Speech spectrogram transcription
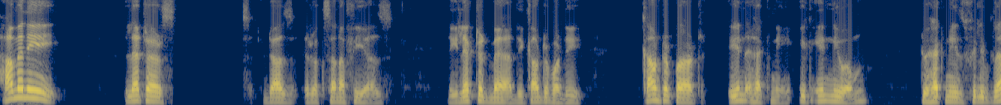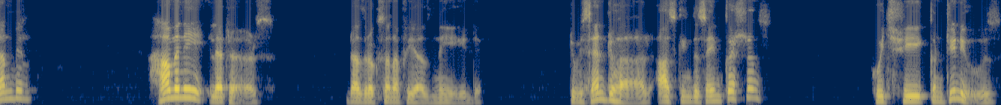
How many letters does Rokhsana Fiaz, the elected mayor, the counterpart, the counterpart in Hackney, in Newham, to Hackney's Philip Glanville? How many letters does Rokhsana Fiaz need to be sent to her asking the same questions, which she continues,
